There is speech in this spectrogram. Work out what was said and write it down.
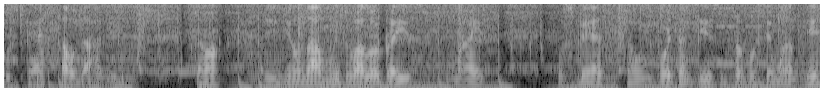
Os pés saudáveis. Então, a gente não dá muito valor para isso, mas os pés são importantíssimos para você manter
